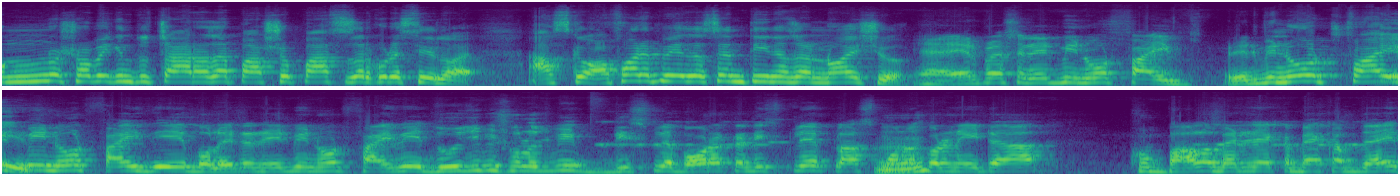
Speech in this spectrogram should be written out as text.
অন্য সবে কিন্তু চার হাজার পাঁচশো পাঁচ হাজার করে সেল হয়। আজকে অফারে পেয়ে যাচ্ছেন তিন হাজার নয়শো। হ্যাঁ এরপর আছে Redmi Note five Redmi Note five Redmi Note five A বলে এটা রেডমি নোট ফাইভ এ দুই জিবি ষোলো জিবি ডিসপ্লে বড় একটা ডিসপ্লে প্লাস মনে করেন এটা খুব ভালো ব্যাটারি একটা ব্যাকআপ দেয়।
